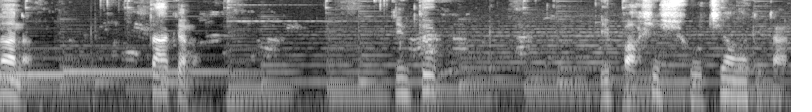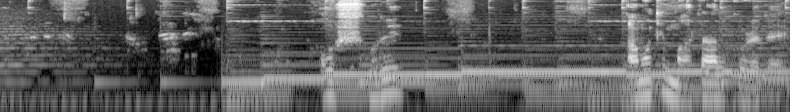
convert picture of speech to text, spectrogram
না না, তা কেন? কিন্তু এই বাঁশির সূর্য আমাকে টানে। ওর সুরে আমাকে মাতাল করে দেয়।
